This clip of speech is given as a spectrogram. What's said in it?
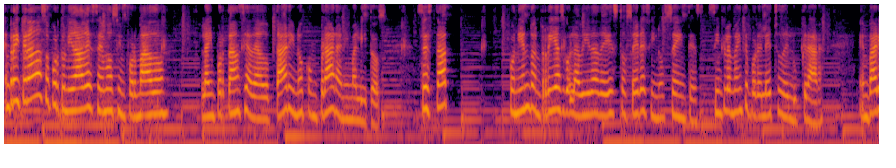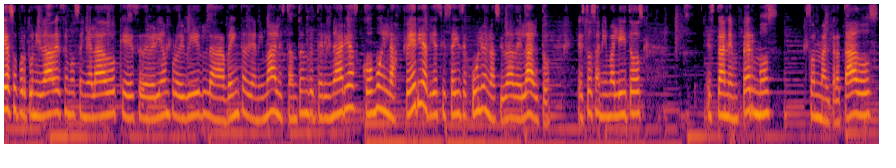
En reiteradas oportunidades hemos informado la importancia de adoptar y no comprar animalitos. Se está poniendo en riesgo la vida de estos seres inocentes, simplemente por el hecho de lucrar. En varias oportunidades hemos señalado que se deberían prohibir la venta de animales, tanto en veterinarias como en la feria 16 de julio en la ciudad del Alto. Estos animalitos están enfermos, son maltratados,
